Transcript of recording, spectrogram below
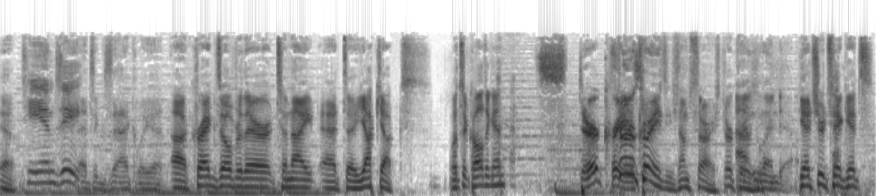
Yeah. TMZ. That's exactly it. Uh, Craig's over there tonight at uh, Yuk Yuk's. What's it called again? Stir Crazy. Stir Crazies. I'm sorry, Stir Crazy. Get your tickets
